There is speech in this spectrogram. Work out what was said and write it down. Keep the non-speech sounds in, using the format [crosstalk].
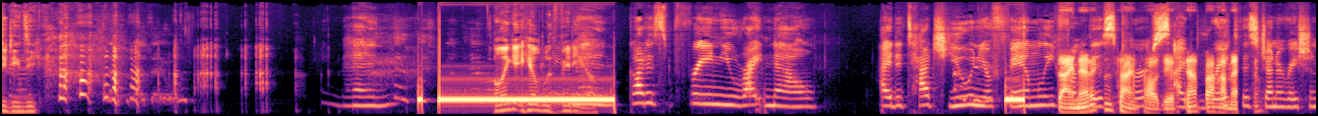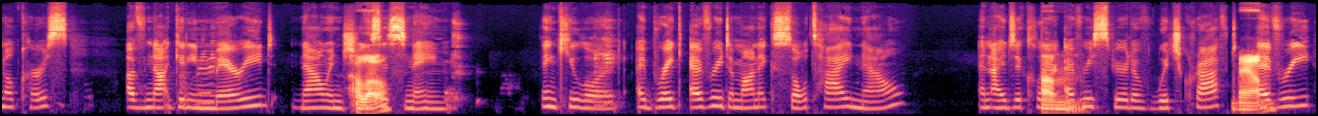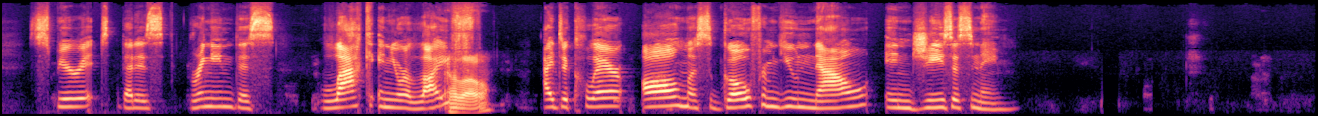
Easy. Amen. Only get healed with video. God is freeing you right now. I detach you and your family from this and curse. I break Jamaica. this generational curse of not getting married now in Hello? Jesus' name. Thank you, Lord. I break every demonic soul tie now, and I declare Um, every spirit of witchcraft, ma'am? every spirit that is bringing this lack in your life. Hello? I declare all must go from you now in Jesus' name.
